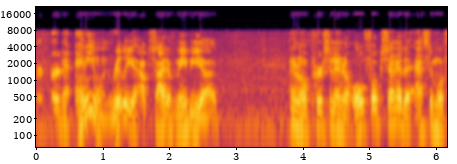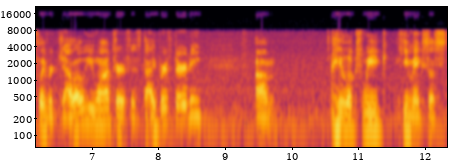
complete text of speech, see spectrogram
or, or to anyone really outside of maybe a I don't know, a person in an old folks center that asks him what flavor jello he wants or if his diaper's dirty. Um, he looks weak. He makes us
